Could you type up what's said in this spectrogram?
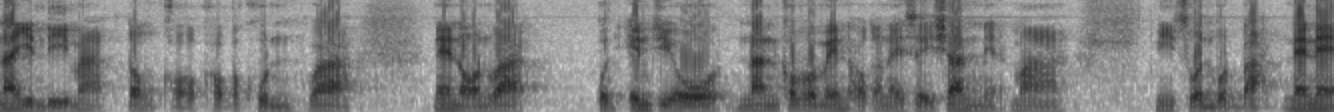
น่ายินดีมากต้องขอขอบพระคุณว่าแน่นอนว่า NGO non government organization เนี่ยมามีส่วนบทบาทแน่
